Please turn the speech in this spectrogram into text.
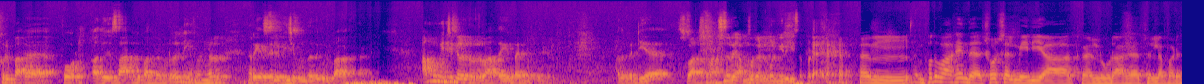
குறிப்பாக போர் அது சார்ந்து பார்க்கிற பொழுது நீங்கள் சொன்னீங்கள் நிறைய செல் வீச்சு விழுந்தது குறிப்பாக அம்பு வீச்சுகள் என்ற ஒரு வார்த்தையும் பயன்படுத்துகிறீர்கள். அது பற்றிய சுவாரஸ்யமான நிறைய அம்புகள் உங்கள் மீது வீசப்படுது ஹம், பொதுவாக இந்த சோஷியல் மீடியாக்களூடாக சொல்லப்படுகின்ற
